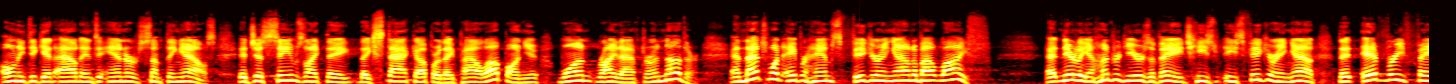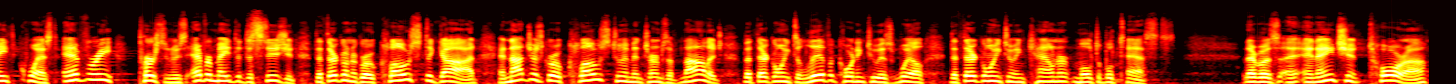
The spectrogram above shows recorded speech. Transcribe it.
only to get out and to enter something else. It just seems like they, they stack up or they pile up on you one right after another. And that's what Abraham's figuring out about life at nearly 100 years of age, he's, he's figuring out that every faith quest, every person who's ever made the decision that they're going to grow close to God, and not just grow close to Him in terms of knowledge, but they're going to live according to His will, that they're going to encounter multiple tests. There was a, an ancient Torah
